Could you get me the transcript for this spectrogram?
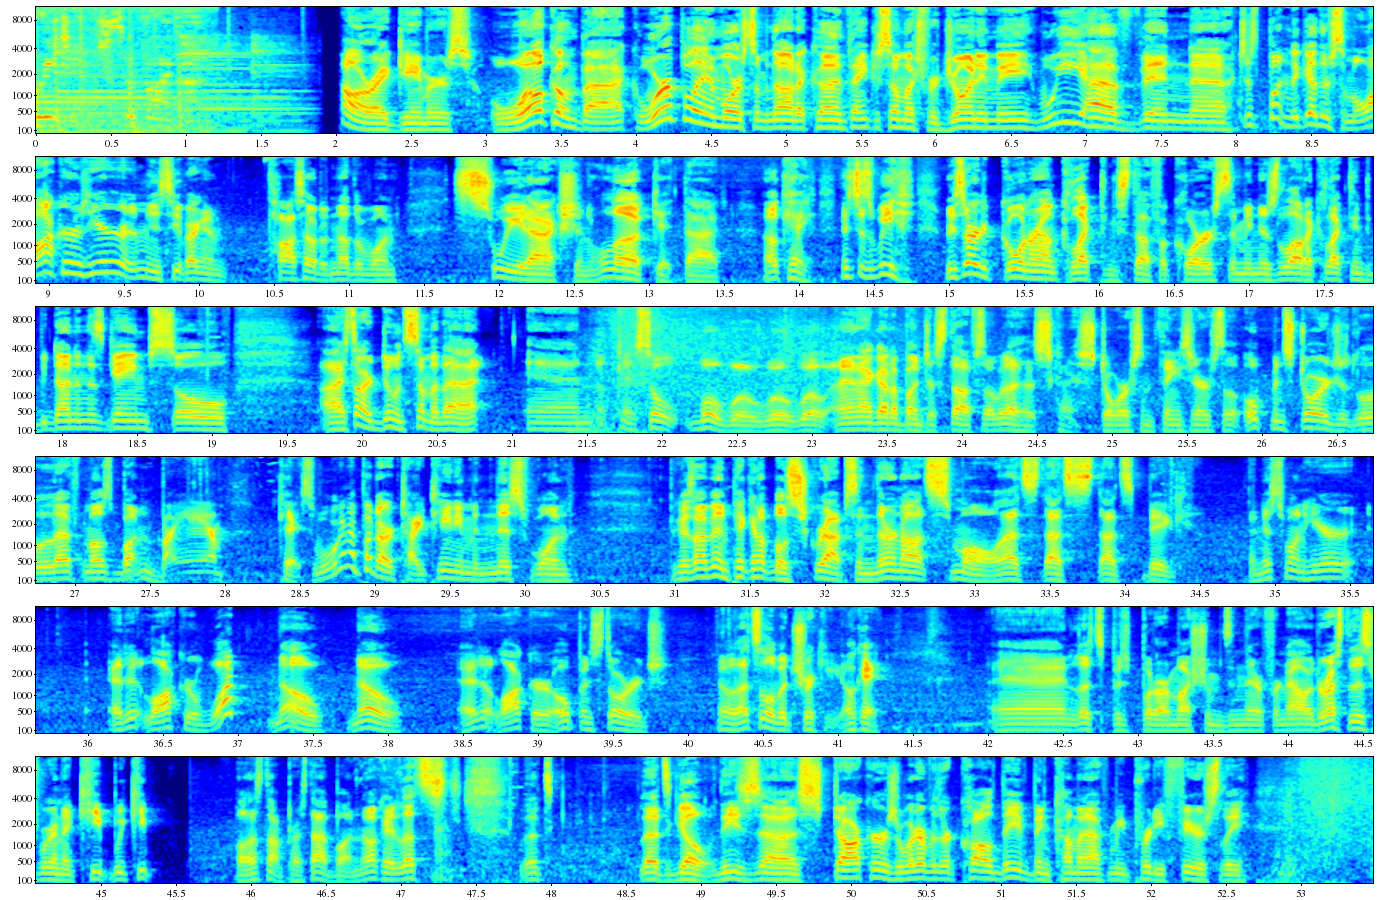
Survivor. Alright gamers, welcome back. We're playing more Subnautica and thank you so much for joining me. We have been uh, just putting together some lockers here. Let me see if I can toss out another one. Sweet action, look at that. Okay, it's just we, we started going around collecting stuff of course. I mean there's a lot of collecting to be done in this game so I started doing some of that. And okay, so whoa, whoa, whoa, whoa, and I got a bunch of stuff, so let's just kind of store some things here. So open storage left mouse button, bam. Okay, so we're gonna put our titanium in this one because I've been picking up those scraps and they're not small. That's that's that's big. And this one here, edit locker. What? No, no, edit locker, open storage. No, that's a little bit tricky. Okay, and let's just put our mushrooms in there for now. The rest of this we're gonna keep. We keep. Well, let's not press that button. Okay, let's let's Let's go. These uh, stalkers or whatever they're called, they've been coming after me pretty fiercely.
